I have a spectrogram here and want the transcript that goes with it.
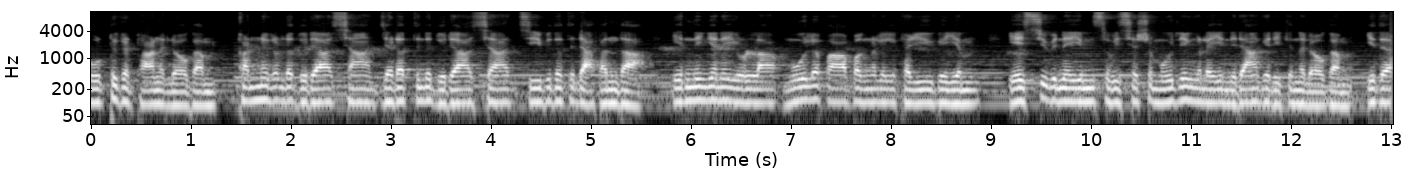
കൂട്ടുകെട്ടാണ് ലോകം. കണ്ണുകളുടെ ദുരാശ ജഡത്തിന്റെ ദുരാശ ജീവിതത്തിന്റെ അകന്ത എന്നിങ്ങനെയുള്ള മൂലപാപങ്ങളിൽ കഴിയുകയും യേശുവിനെയും സുവിശേഷ മൂല്യങ്ങളെയും നിരാകരിക്കുന്ന ലോകം. ഇത്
